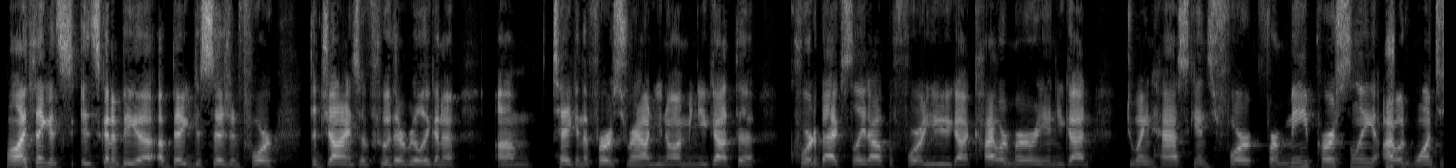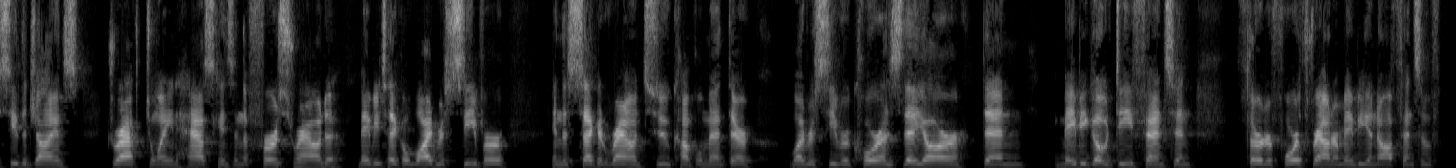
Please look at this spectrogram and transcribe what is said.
Well, I think it's it's going to be a, a big decision for the Giants of who they're really going to um, take in the first round. You know, I mean, you got the quarterbacks laid out before you. You got Kyler Murray and you got Dwayne Haskins. For for me personally, I would want to see the Giants draft Dwayne Haskins in the first round, maybe take a wide receiver in the second round to complement their wide receiver core as they are, then maybe go defense in third or fourth round, or maybe an offensive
